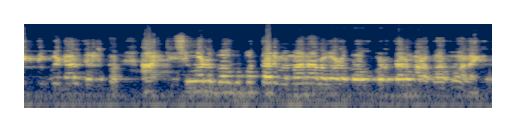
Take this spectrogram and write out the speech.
శక్తి పీఠాలు తిరుగుతాం. ఆర్టీసీ వాళ్ళు బాగుపడతారు విమానాల వాళ్ళు బాగుపడతారు మన పాపం అలాగే.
